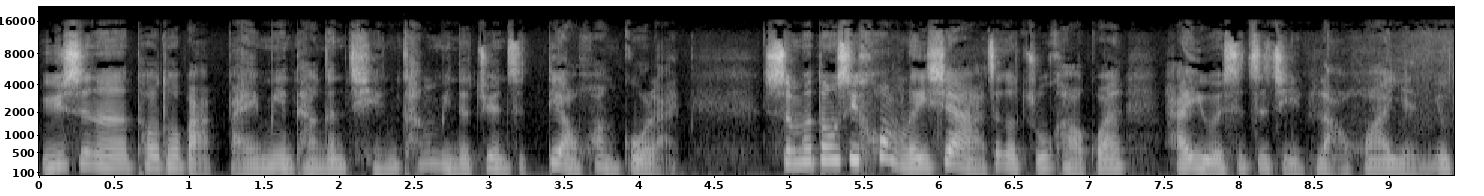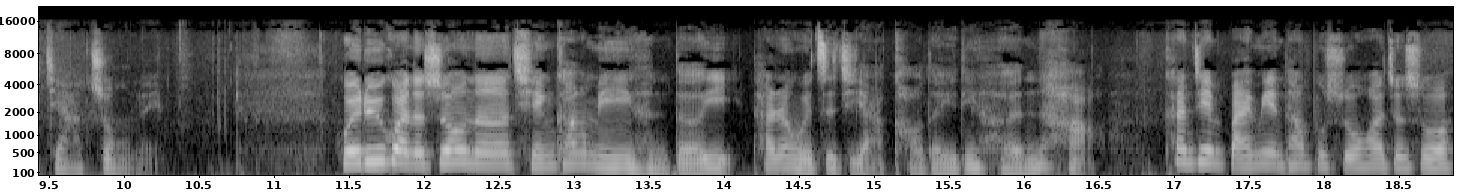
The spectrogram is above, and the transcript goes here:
于是呢，偷偷把白面汤跟钱康明的卷子调换过来。什么东西晃了一下，这个主考官还以为是自己老花眼又加重嘞。回旅馆的时候呢，钱康明很得意，他认为自己啊考得一定很好。看见白面汤不说话，就说：“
